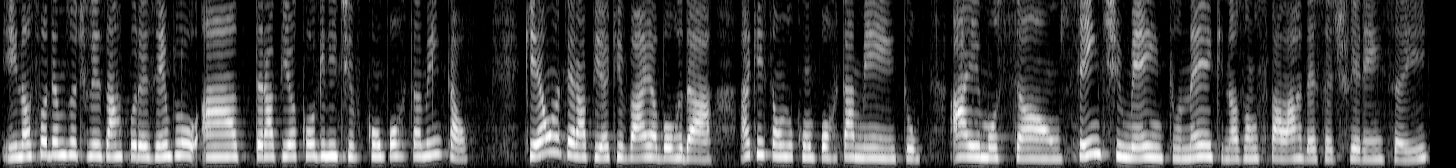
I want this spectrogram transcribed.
e nós podemos utilizar, por exemplo, a terapia cognitivo-comportamental que é uma terapia que vai abordar a questão do comportamento, a emoção, sentimento, né, que nós vamos falar dessa diferença aí.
